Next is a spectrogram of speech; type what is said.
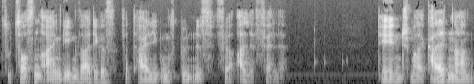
zu Zossen ein gegenseitiges Verteidigungsbündnis für alle Fälle. Den Schmalkaldenern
